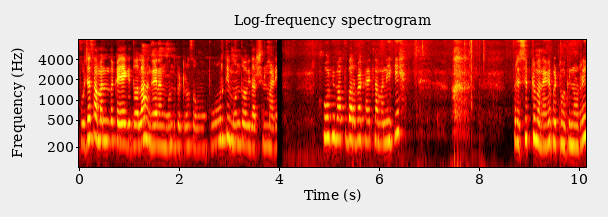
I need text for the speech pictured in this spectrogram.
ಪೂಜಾ ಸಾಮಾನ್ಯದ ಕೈಯಾಗಿದ್ವಲ್ಲ ಹಂಗಾಗಿ ನಂಗೆ ಮುಂದೆ ಬಿಟ್ಟರು ಸೊ ಪೂರ್ತಿ ಮುಂದೆ ಹೋಗಿ ದರ್ಶನ ಮಾಡಿ. ಹೋಗಿ ಮತ್ತೆ ಬರ್ಬೇಕಾಯ್ತು ನಮ್ಮ ಮನೆಗೆ. ರೆಸಿಪ್ಟ್ ಮನೆಗೆ ಬಿಟ್ಟು ಹೋಗಿ ನೋಡ್ರಿ.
